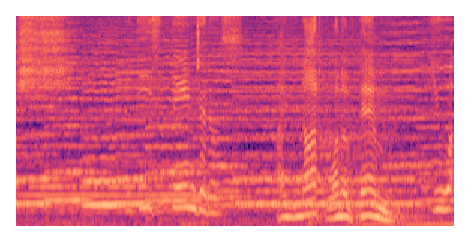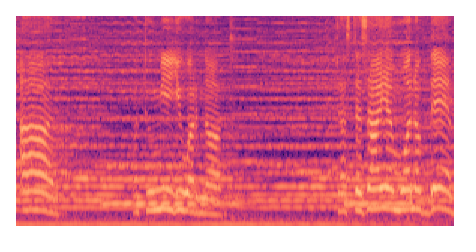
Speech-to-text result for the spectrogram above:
Shh. It is dangerous. I'm not one of them. You are. But to me, you are not. Just as I am one of them.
